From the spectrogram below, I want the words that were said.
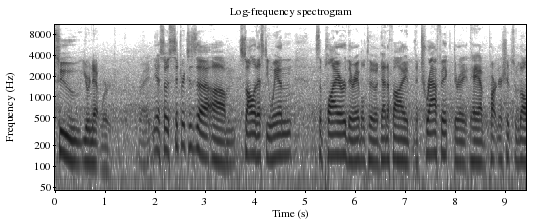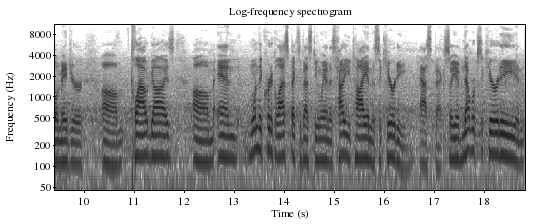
to your network. Right, yeah, so Citrix is a um, solid SD-WAN supplier. They're able to identify the traffic. They're, they have partnerships with all the major um, cloud guys. Um, and one of the critical aspects of SD-WAN is how do you tie in the security aspects. So you have network security and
